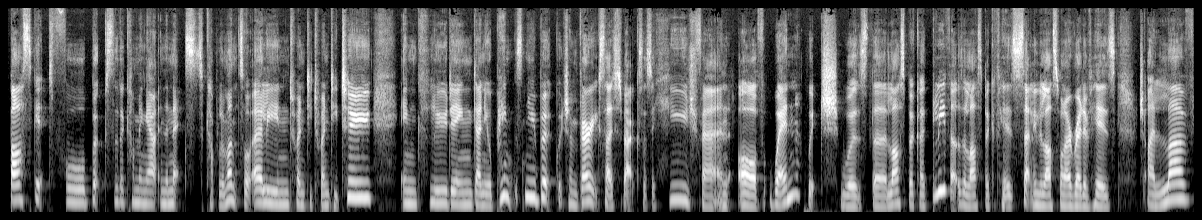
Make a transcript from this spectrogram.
basket for books that are coming out in the next couple of months or early in 2022, including Daniel Pink's new book, which I'm very excited about because I was a huge fan of When, which was the last book, I believe that was the last book of his certainly the last one I read of his, which I loved.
